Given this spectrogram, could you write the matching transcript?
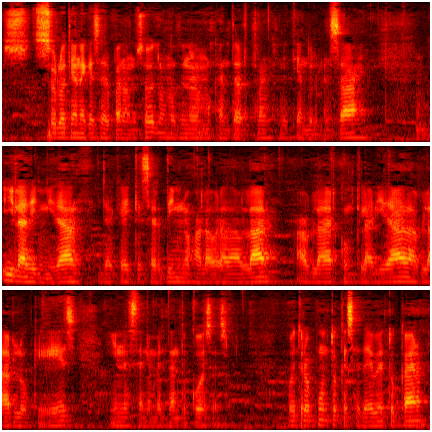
solo tiene que ser para nosotros, no tenemos que estar transmitiendo el mensaje y la dignidad, ya que hay que ser dignos a la hora de hablar, hablar con claridad, hablar lo que es y no estar inventando cosas. Otro punto que se debe tocar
